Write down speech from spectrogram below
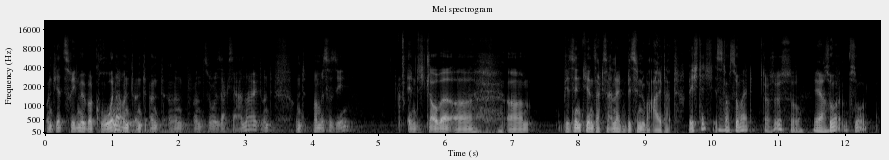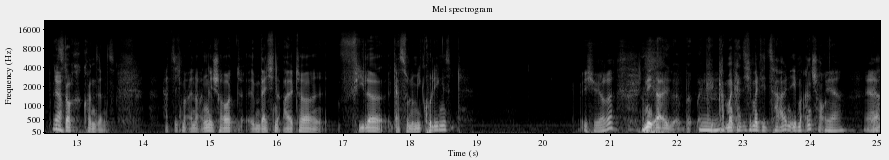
und jetzt reden wir über Corona und, und, und, und, und so Sachsen-Anhalt und, und man muss so sehen. Und ich glaube, äh, äh, wir sind hier in Sachsen-Anhalt ein bisschen überaltert. Richtig? Ist doch soweit? Das ist so, ja. So, so ja. ist doch Konsens. Hat sich mal einer angeschaut, in welchem Alter viele Gastronomiekollegen sind? Ich höre. Nee, äh, mhm. kann, man kann sich immer die Zahlen eben anschauen. Ja. Ja. ja?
